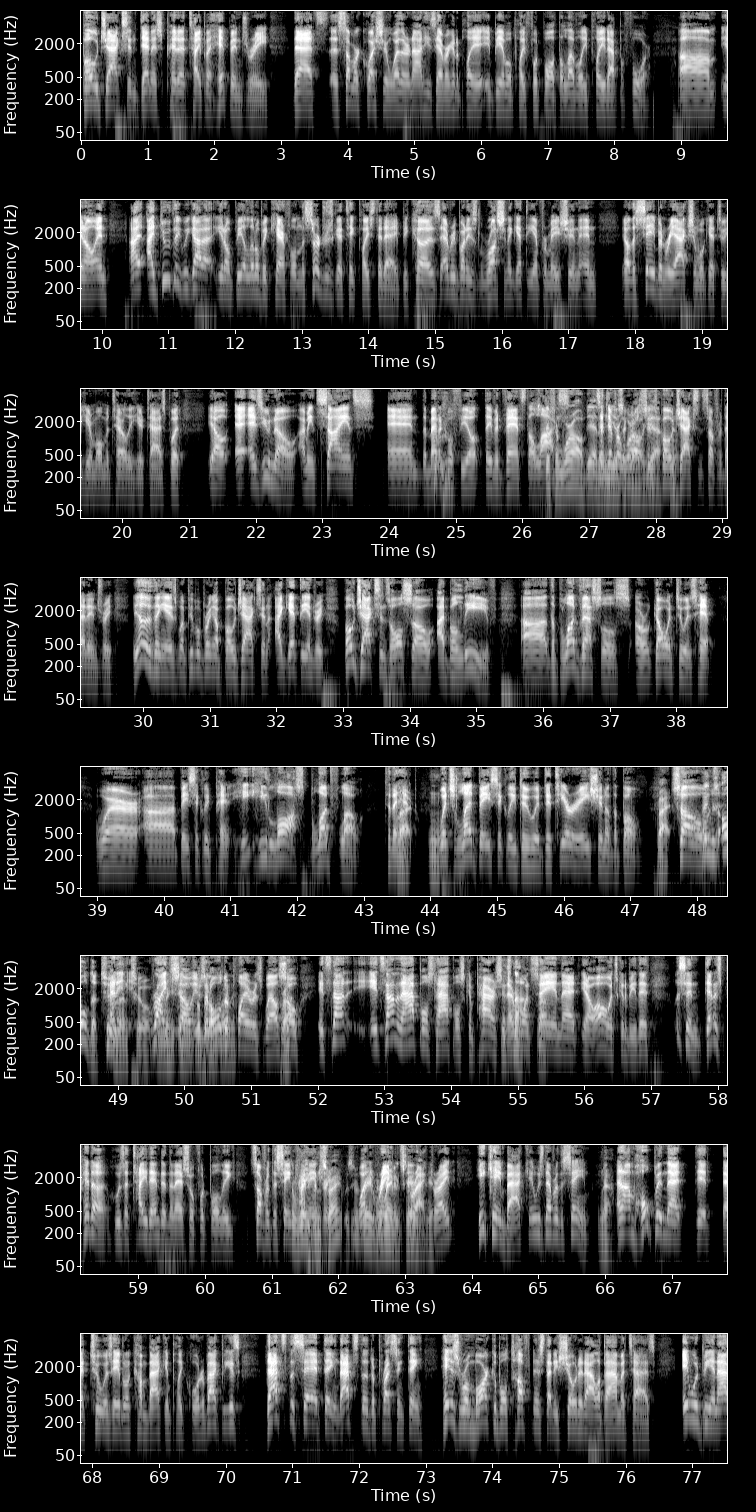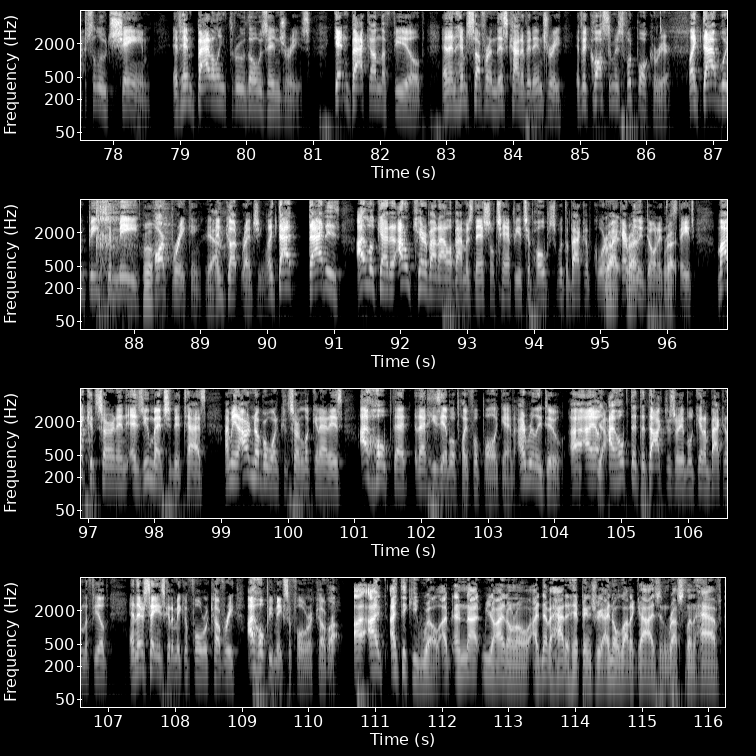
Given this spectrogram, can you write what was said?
Bo Jackson, Dennis Pitta type of hip injury. That uh, some are questioning whether or not he's ever going to play, be able to play football at the level he played at before. Um, you know, and I, I do think we got to, you know, be a little bit careful. And the surgery is going to take place today because everybody's rushing to get the information. And, you know, the Saban reaction we'll get to here momentarily here, Taz. But, you know, a- as you know, I mean, science and the medical field, they've advanced a lot. different world, yeah, It's a different world ago, since yeah, Bo yeah. Jackson suffered that injury. The other thing is when people bring up Bo Jackson, I get the injury. Bo Jackson's also, I believe, uh, the blood vessels are going to his hip, where uh, basically pin- he he lost blood flow to the Right. hip, which led basically to a deterioration of the bone. Right. So he was older too than he- two. Right. I mean, so he was an older older. player as well. Right. So it's not it's not an apples to apples comparison. It's not, Everyone's no. saying that you know, oh, it's going to be this. Listen, Dennis Pitta, who was a tight end in the National Football League, suffered the same The kind Ravens, of injury. right? Was it what Ravens? Ravens? Ravens, correct, yeah. right? He came back. It was never the same. Yeah. And I'm hoping that that that Tua is able to come back and play quarterback because that's the sad thing. That's the depressing thing. His remarkable toughness that he showed at Alabama, Taz. It would be an absolute shame if him battling through those injuries, getting back on the field, and then him suffering this kind of an injury, if it cost him his football career. Like that would be to me heartbreaking Yeah. and gut wrenching. Like that. That is, I look at it. I don't care about Alabama's national championship hopes with the backup quarterback. Right, I really don't at this right. stage. My concern, and as you mentioned it, Taz, I mean, our number one concern looking at it is I hope that that he's able to play football again. I really do. I I, Yeah. I hope that the doctors are able to get him back on the field, and they're saying he's going to make a full recovery. I hope he makes a full recovery. Well, I, I I think he will. I, and not you know I don't know. I never had a hip injury. I know a lot of guys in wrestling have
